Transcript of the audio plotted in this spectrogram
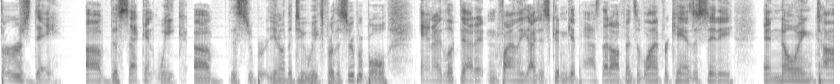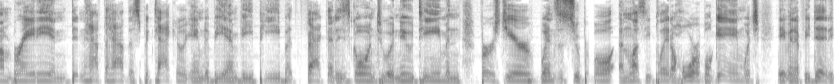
Thursday of the second week of the super you know the two weeks for the super bowl and i looked at it and finally i just couldn't get past that offensive line for kansas city and knowing Tom Brady and didn't have to have the spectacular game to be MVP, but the fact that he's going to a new team and first year wins the Super Bowl, unless he played a horrible game, which even if he did, he,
